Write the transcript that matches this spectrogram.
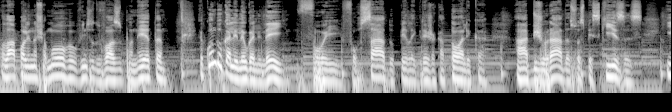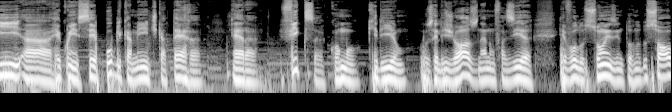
Olá, Paulina Chamorro, ouvintes do Voz do Planeta. Quando o Galileu Galilei foi forçado pela Igreja Católica a abjurar das suas pesquisas e a reconhecer publicamente que a Terra era fixa, como queriam os religiosos, né, não fazia revoluções em torno do Sol,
